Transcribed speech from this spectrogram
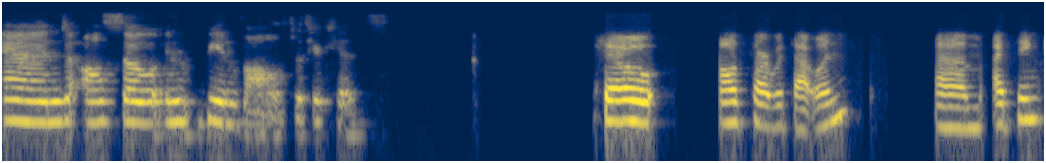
and also in, be involved with your kids. So I'll start with that one. Um, I think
